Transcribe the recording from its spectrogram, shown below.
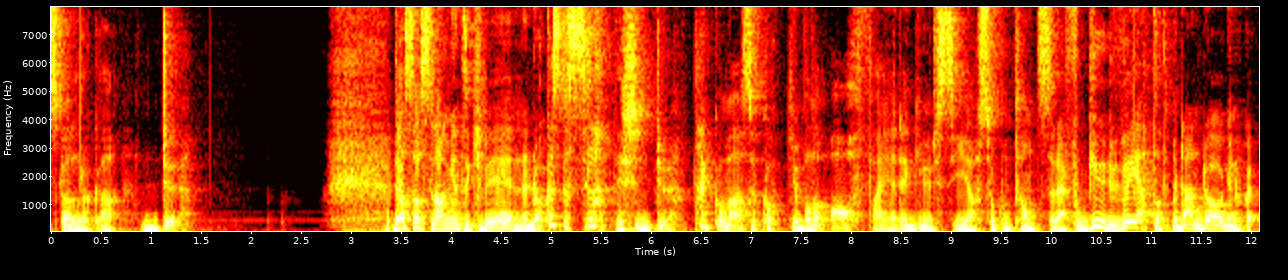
skal dere dø. Da sa slangen til kvedene dere skal slett ikke dø. Tenk å være så cocky og bare avfeie det Gud sier så kontant som det. For Gud vet at på den dagen dere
